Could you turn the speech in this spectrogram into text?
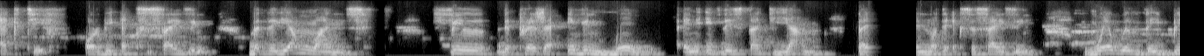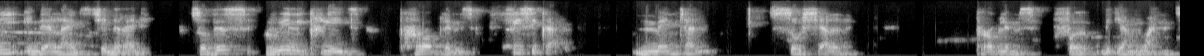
active or be exercising, but the young ones feel the pressure even more. And if they start young but not exercising, where will they be in their lives generally? So this really creates problems physical, mental, social problems for the young ones.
